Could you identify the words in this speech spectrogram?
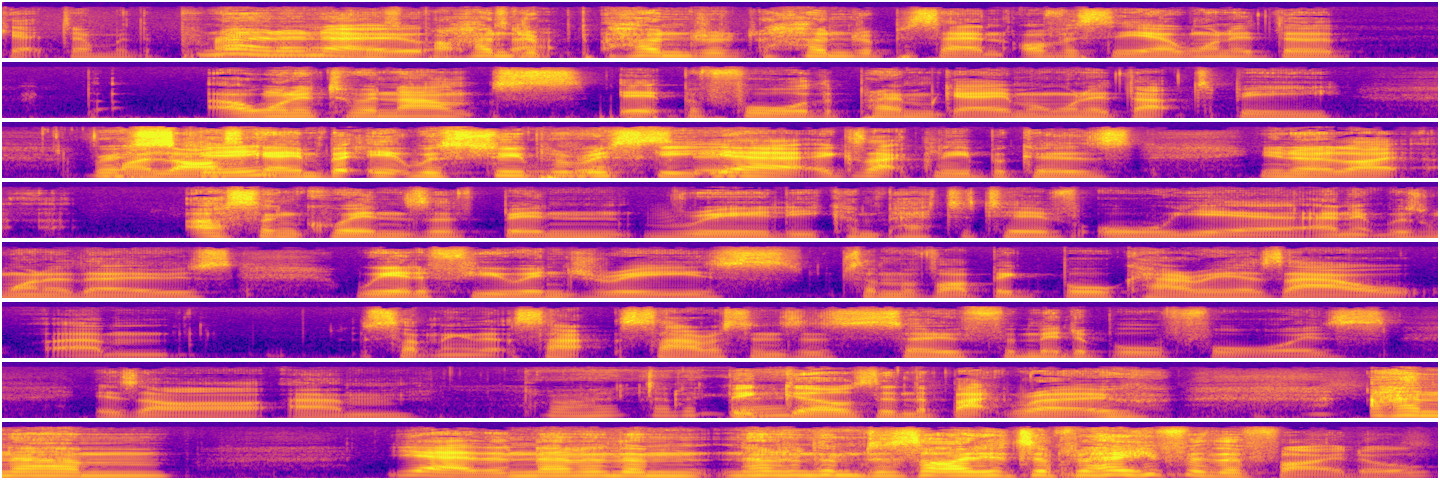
get done with the No, prem no, and then no. this 100 up? 100 100%. Obviously, I wanted the. I wanted to announce it before the Prem game. I wanted that to be my last game, but it was super risky. Risky. Yeah, exactly. Because, you know, like us and Quins have been really competitive all year, and it was one of those. We had a few injuries, some of our big ball carriers out. Um, something that Sa- Saracens is so formidable for is is our um, right, big go. girls in the back row, and um, yeah, then none of them none of them decided to play for the final.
